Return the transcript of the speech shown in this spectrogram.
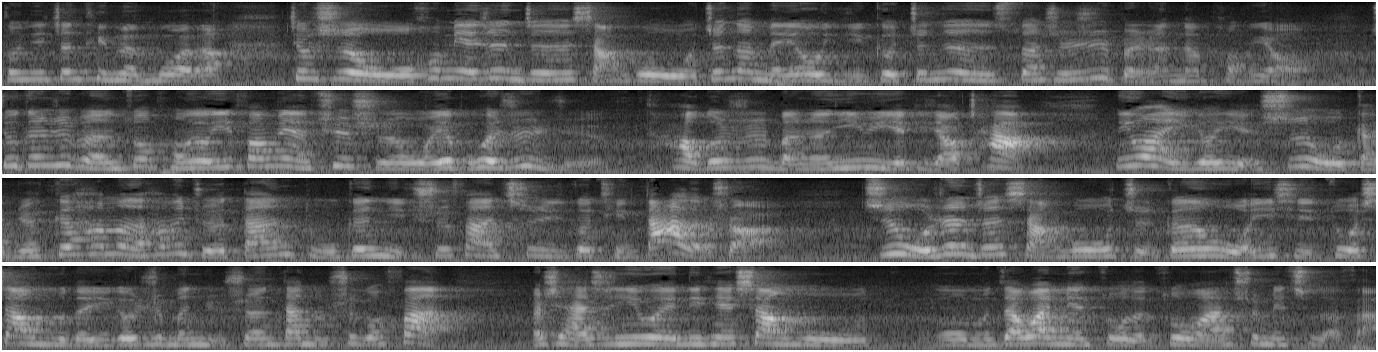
东京真挺冷漠的。就是我后面认真想过，我真的没有一个真正算是日本人的朋友。就跟日本人做朋友，一方面确实我也不会日语。好多日本人英语也比较差，另外一个也是我感觉跟他们，他们觉得单独跟你吃饭是一个挺大的事儿。其实我认真想过，我只跟我一起做项目的一个日本女生单独吃过饭，而且还是因为那天项目我们在外面做的，做完顺便吃的饭，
